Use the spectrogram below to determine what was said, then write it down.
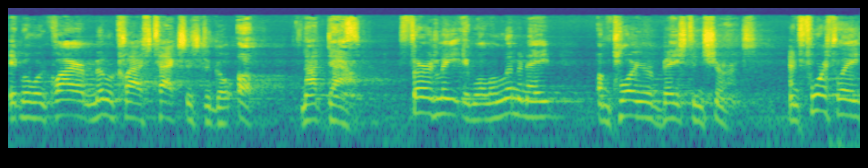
it will require middle class taxes to go up not down. Thirdly, it will eliminate employer based insurance. And fourthly,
